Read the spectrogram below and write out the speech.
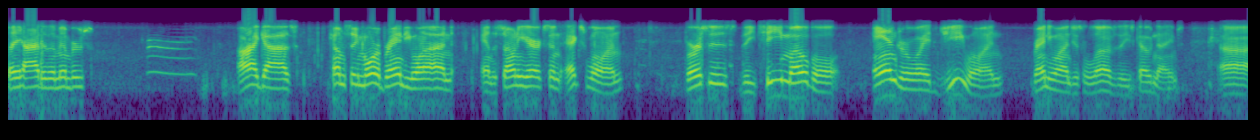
Say hi to the members. Hi. All right, guys. Come see more of Brandywine and the Sony Ericsson X1 versus the T-Mobile Android G1. Brandywine just loves these code names. Uh,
